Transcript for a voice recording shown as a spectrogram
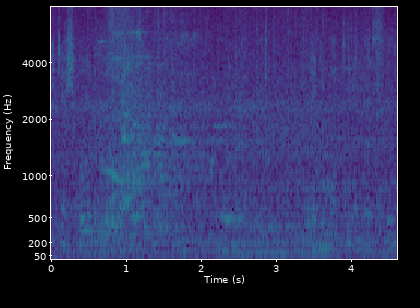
Putain, je sais pas où aller. Alimenter la nacelle.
